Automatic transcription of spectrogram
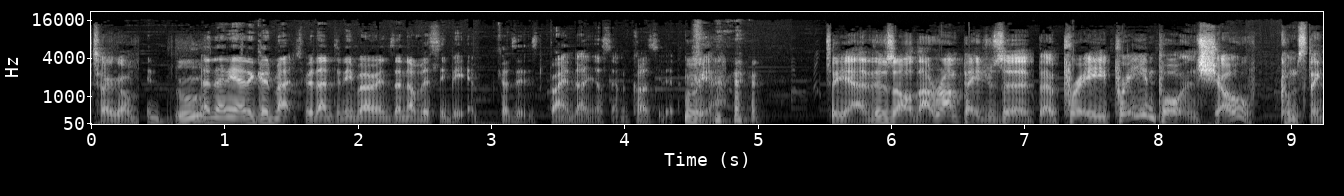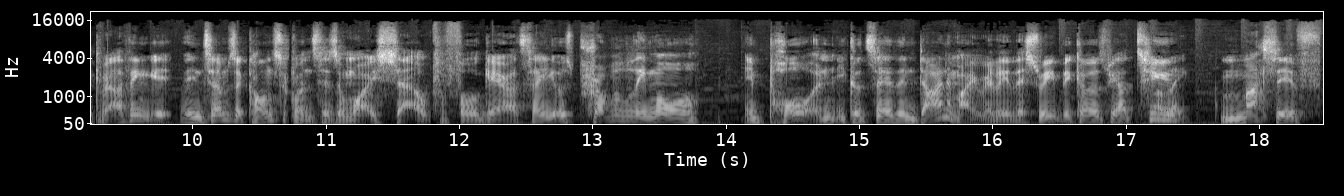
sorry, go on. And then he had a good match with Anthony Bowens and obviously beat him because it's Brian Danielson. Of course he did. Oh yeah. So yeah, there was all that. Rampage was a, a pretty pretty important show. Come to think of it, I think it, in terms of consequences and what is set up for Full Gear, I'd say it was probably more important, you could say, than Dynamite really this week because we had two massive,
